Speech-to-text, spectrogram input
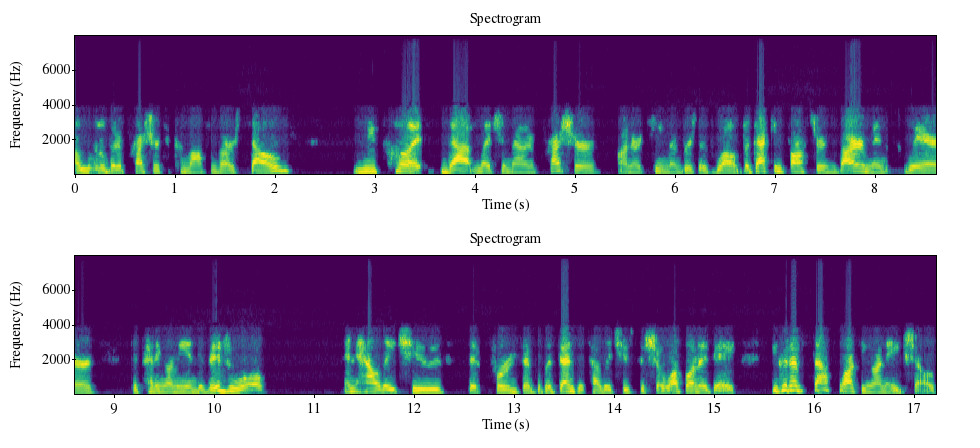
a little bit of pressure to come off of ourselves, we put that much amount of pressure on our team members as well. But that can foster environments where, depending on the individual and how they choose that, for example, the dentist, how they choose to show up on a day, you could have staff walking on eggshells,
